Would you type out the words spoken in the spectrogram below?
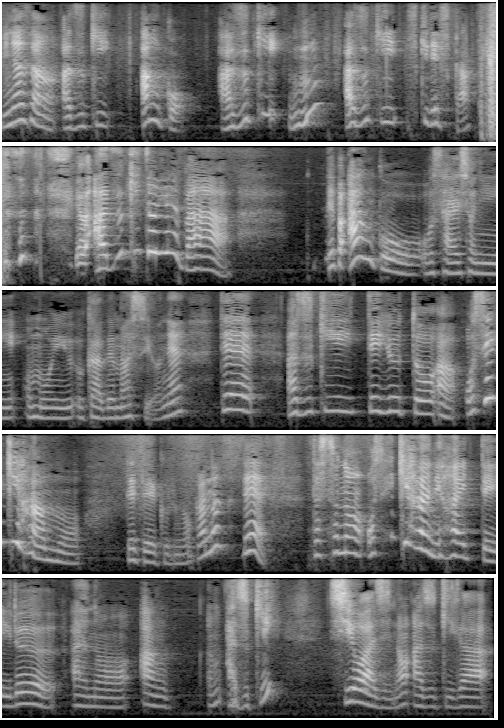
皆さん、あずき、あんこ、あずき、ん？あずき好きですか？やっぱ、あずきといえば、やっぱあんこを最初に思い浮かべますよね。で、あずきっていうと、あ、お赤飯も出てくるのかな？で、私そのお赤飯に入っている、あの、あん、ん？あずき塩味のあずきが、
